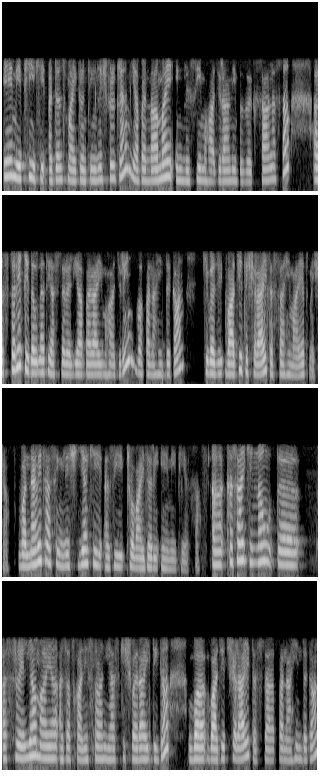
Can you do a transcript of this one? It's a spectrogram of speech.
ایم ای پی کی اډلټ مایګرنټ انګلیش پروګرام یا برنامه انګلیسی مهاجران بزرگ سال است از طریق دولت استرالیا برای مهاجرین و پناهندگان که واجد شرایط است حمایت میشه و نویتاس انگلیش یکی از پرووایدر ایم ای پی است کسایی که نو د اسرایلیا مایا از افغانستان یا از کشورهای دیگر و واجد شرایط است پناهندگان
